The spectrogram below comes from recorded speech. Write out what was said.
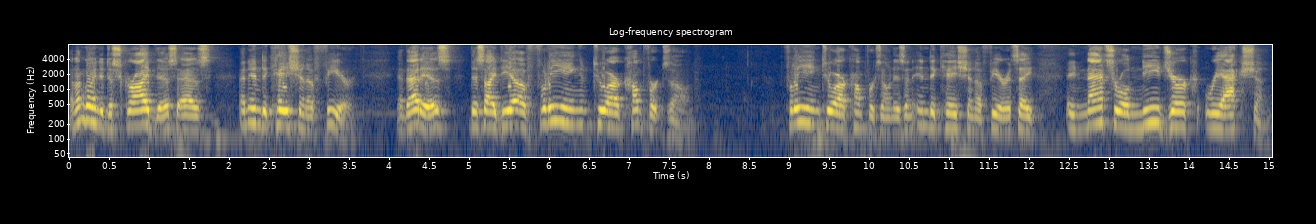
And I'm going to describe this as an indication of fear, and that is this idea of fleeing to our comfort zone. Fleeing to our comfort zone is an indication of fear. It's a, a natural knee jerk reaction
